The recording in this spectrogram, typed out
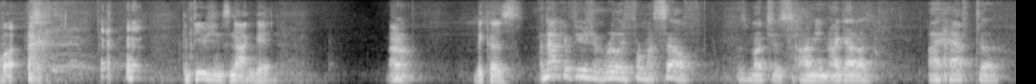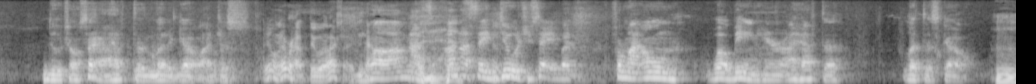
What? Confusion's not good I don't know. Because And not confusion really for myself as much as I mean I gotta I have to do what y'all say. I have to let it go. I just You don't ever have to do what I say. well I'm not I'm not saying do what you say, but for my own well being here I have to let this go. Mm-hmm.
